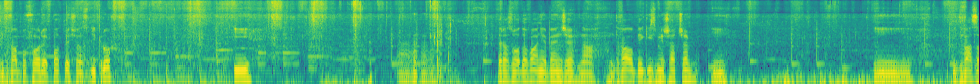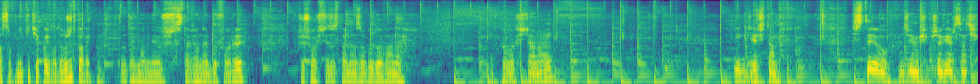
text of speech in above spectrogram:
dwa bufory po 1000 litrów i rozładowanie będzie na dwa obiegi z mieszaczem i, i, i dwa zasobniki ciepłej wody użytkowej. Tutaj mamy już wstawione bufory. W przyszłości zostaną zabudowane dodatkowo ścianą. I gdzieś tam z tyłu będziemy się przewiercać,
